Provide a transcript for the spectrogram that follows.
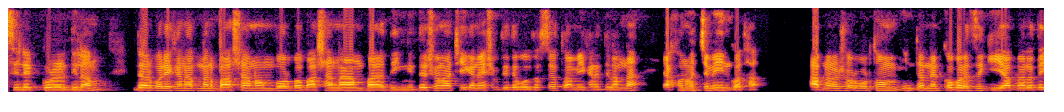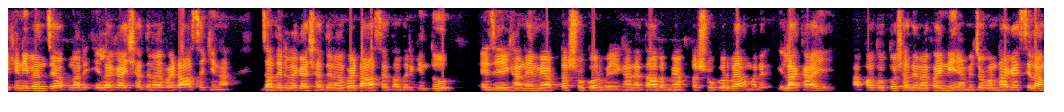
সিলেক্ট করে দিলাম। দেওয়ার পর এখানে আপনার বাসা নম্বর বা বাসা নাম বা দিক নির্দেশনা, ঠিকানা এসব দিতে বলতেছে, তো আমি এখানে দিলাম না। এখন হচ্ছে মেইন কথা। আপনারা সর্বপ্রথম ইন্টারনেট কভারেজে গিয়ে আপনারা দেখে নেবেন যে আপনার এলাকায় স্বাধীন ওয়াইফাইটা আছে কিনা। যাদের এলাকায় স্বাধীন ওয়াইফাইটা আছে, তাদের কিন্তু এই যে এখানে ম্যাপটা শো করবে, এখানে তার ম্যাপটা শো করবে, আমার এলাকায় আপাতত স্বাধীন ওয়াইফাই নেই। আমি যখন ঢাকায় ছিলাম,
